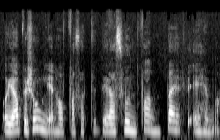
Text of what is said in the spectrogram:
Och jag personligen hoppas att deras hund Fanta är hemma.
